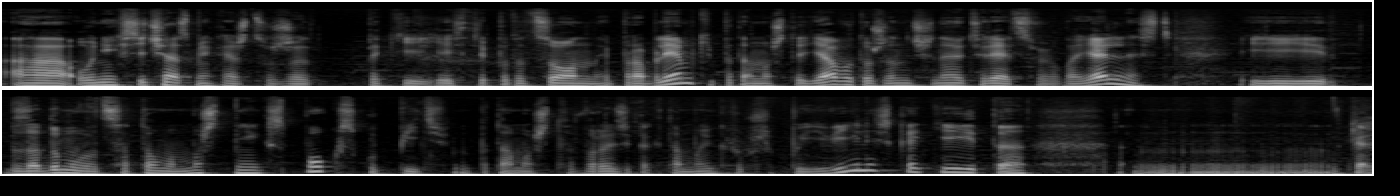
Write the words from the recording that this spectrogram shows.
а у них сейчас, мне кажется, уже такие есть репутационные проблемки, потому что я вот уже начинаю терять свою лояльность и задумываться о том, а может мне Xbox купить, ну, потому что вроде как там игры уже появились какие-то, как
